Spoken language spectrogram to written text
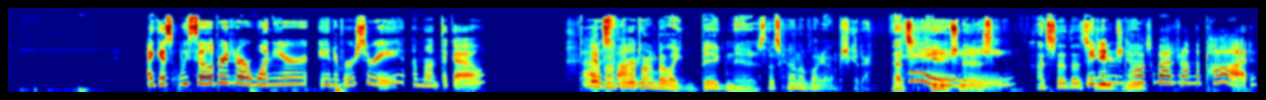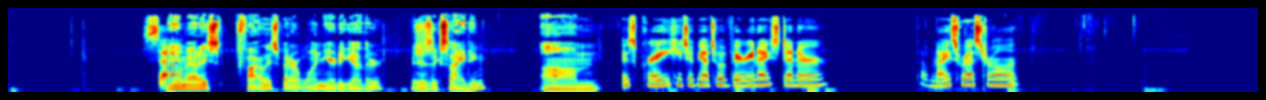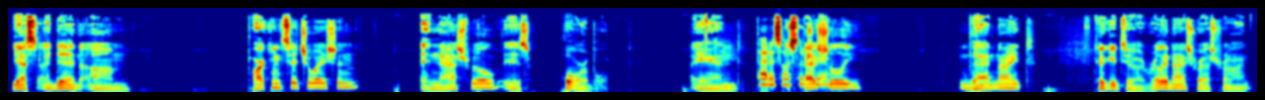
I guess we celebrated our one year anniversary a month ago. That yeah, but I thought we were talking about like big news. That's kind of like I'm just kidding. That's huge news. I said that's we didn't news. talk about it on the pod. So Me and Maddie finally spent our one year together, which is exciting. Um, it was great. He took me out to a very nice dinner, a nice restaurant. yes, I did. Um, parking situation in Nashville is horrible, and That is also true. especially that night, took you to a really nice restaurant,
